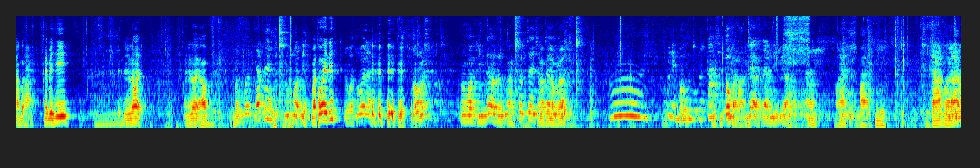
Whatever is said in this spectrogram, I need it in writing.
ครับให้ไปที่นิดหน่อยนิดหน่อยเอาเบิ่งเบิ่งยัดนี่ลุงหนวดนี่มาถ้วยดิเอามาถ้วยเลยเนาะเออว่ากินแล้วเลยชดใจชดใจเอาไปเอาเดี๋ยวมึงบุกกระสิต้มบาดกินแล้วแต่นี้ไม่เอาอะมาบาดที่นี่กิน ตาข่อยแล้ว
